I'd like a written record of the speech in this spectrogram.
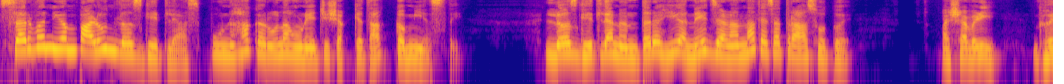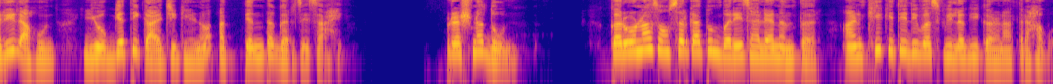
सर्व नियम पाळून लस घेतल्यास पुन्हा करोना होण्याची शक्यता कमी असते. लस घेतल्यानंतरही अनेक जणांना त्याचा त्रास होतोय. अशावेळी घरी राहून योग्य ती काळजी घेणं अत्यंत गरजेचं आहे. प्रश्न दोन. करोना संसर्गातून बरे झाल्यानंतर आणखी किती दिवस विलगीकरणात राहावं?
